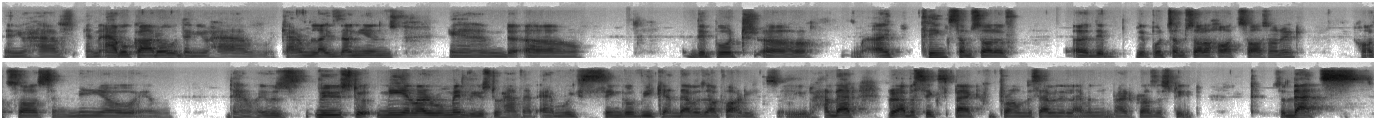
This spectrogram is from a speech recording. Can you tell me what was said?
then you have an avocado. Then you have caramelized onions and uh, they put uh, I think some sort of uh, they they put some sort of hot sauce on it, hot sauce and mayo and damn it was we used to me and my roommate we used to have that every single weekend. That was our party. So we would have that grab a six pack from the 7-eleven right across the street. So that's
